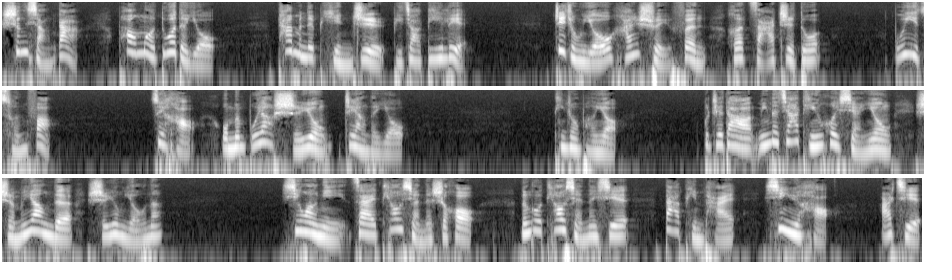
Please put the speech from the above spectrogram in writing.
声响大、泡沫多的油。它们的品质比较低劣，这种油含水分和杂质多，不易存放，最好我们不要食用这样的油。听众朋友，不知道您的家庭会选用什么样的食用油呢？希望你在挑选的时候，能够挑选那些大品牌、信誉好，而且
